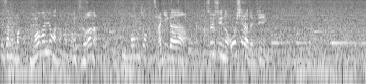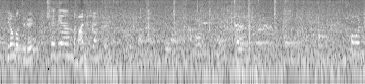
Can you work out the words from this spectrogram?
대상을 막 들어가려고 한단 말이에요. 들어가면 안 돼요. 허우적 자기가 쓸 수 있는 옷이라든지 이런 것들을 최대한 만지지 않고 어머니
